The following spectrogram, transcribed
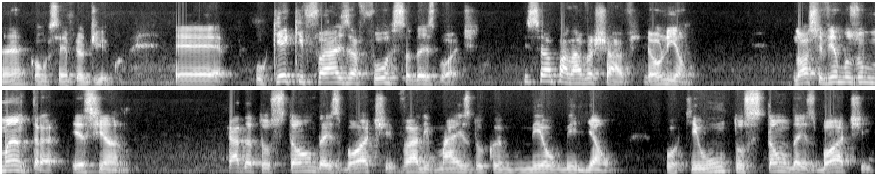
né? como sempre eu digo. É, o que que faz a força da SBOT? Isso é uma palavra-chave, é a união. Nós tivemos um mantra este ano. Cada tostão da SBOT vale mais do que o meu milhão, porque um tostão da SBOT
